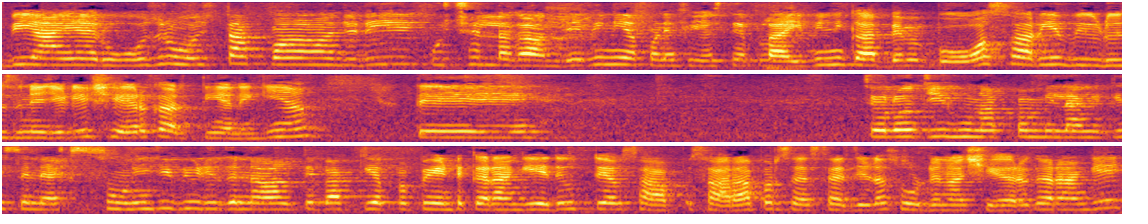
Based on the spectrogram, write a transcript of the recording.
ਵੀ ਆਏ ਆ ਰੋਜ਼ ਰੋਜ਼ ਤਾਂ ਆਪਾਂ ਜਿਹੜੀ ਕੁਝ ਲਗਾਉਂਦੇ ਵੀ ਨਹੀਂ, ਆਪਣੇ ਫੇਸ ਤੇ ਅਪਲਾਈ ਵੀ ਨਹੀਂ ਕਰਦੇ। ਮੈਂ ਬਹੁਤ ਸਾਰੀਆਂ ਵੀਡੀਓਜ਼ ਨੇ ਜਿਹੜੀਆਂ ਸ਼ੇਅਰ ਕਰਤੀਆਂ ਨੇਗੀਆਂ। ਤੇ ਚਲੋ ਜੀ, ਹੁਣ ਆਪਾਂ ਮਿਲਾਂਗੇ ਕਿਸੇ ਨੈਕਸਟ ਸੋਹਣੀ ਜੀ ਵੀਡੀਓ ਦੇ ਨਾਲ ਤੇ ਬਾਕੀ ਆਪਾਂ ਪੇਂਟ ਕਰਾਂਗੇ। ਇਹਦੇ ਉੱਤੇ ਸਾ- ਸਾਰਾ ਪ੍ਰੋਸੈਸ ਹੈ ਜਿਹੜਾ ਤੁਹਾਡੇ ਨਾਲ ਸ਼ੇਅਰ ਕਰਾਂਗੇ।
